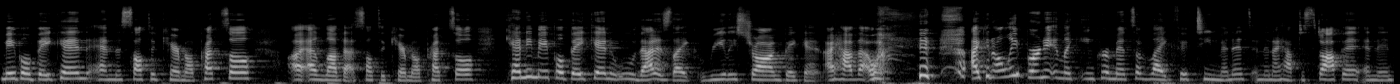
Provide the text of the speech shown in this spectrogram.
maple bacon and the salted caramel pretzel I, I love that salted caramel pretzel. Candy maple bacon. Ooh, that is like really strong bacon. I have that one. I can only burn it in like increments of like 15 minutes and then I have to stop it. And then,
